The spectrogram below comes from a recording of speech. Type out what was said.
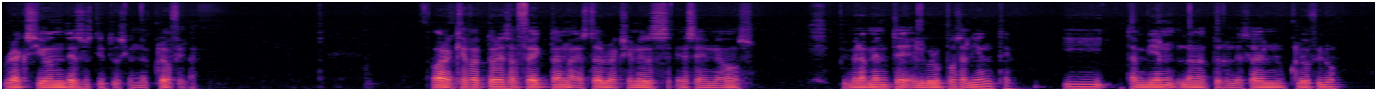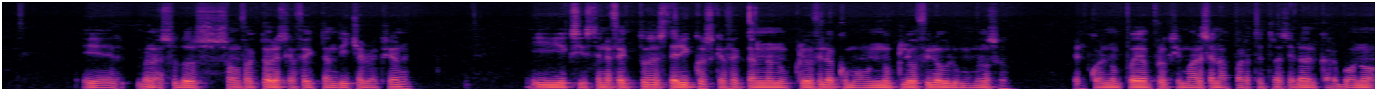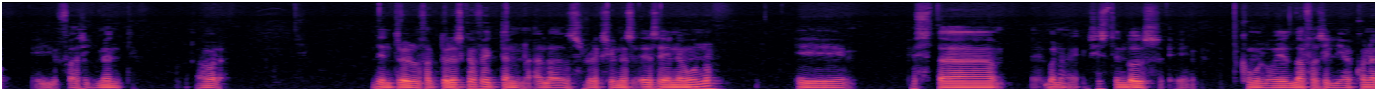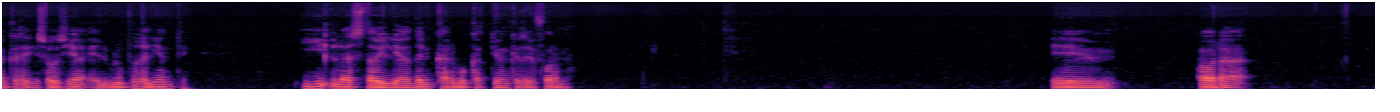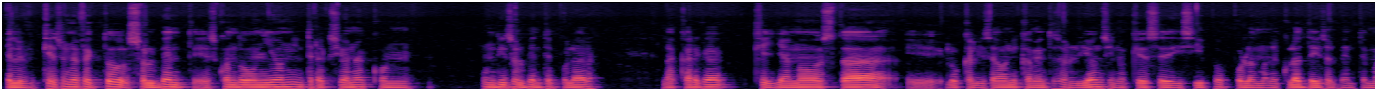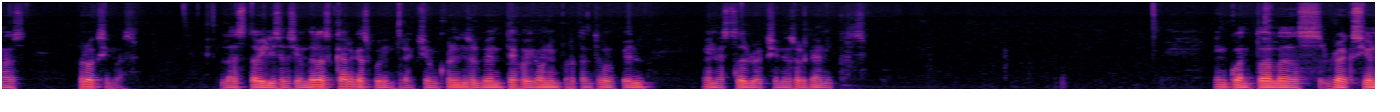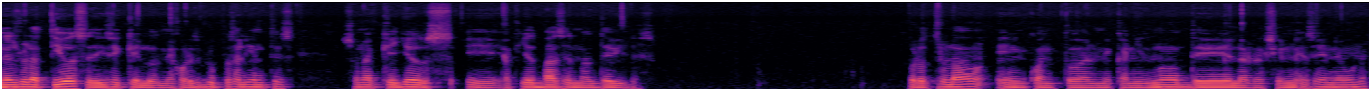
reacción de sustitución nucleófila. Ahora, ¿qué factores afectan a estas reacciones SN2? Primeramente, el grupo saliente y también la naturaleza del nucleófilo. Eh, bueno, estos dos son factores que afectan dicha reacción. Y existen efectos estéricos que afectan la nucleófila como un nucleófilo voluminoso el cual no puede aproximarse a la parte trasera del carbono eh, fácilmente. Ahora, dentro de los factores que afectan a las reacciones SN1, eh, está, bueno, existen dos, eh, como lo es la facilidad con la que se disocia el grupo saliente y la estabilidad del carbocatión que se forma. ahora, el, que es un efecto solvente, es cuando un ion interacciona con un disolvente polar, la carga que ya no está eh, localizada únicamente sobre el ion, sino que se disipa por las moléculas de disolvente más próximas. La estabilización de las cargas por interacción con el disolvente juega un importante papel en estas reacciones orgánicas. En cuanto a las reacciones relativas, se dice que los mejores grupos salientes son aquellos, eh, aquellas bases más débiles. Por otro lado, en cuanto al mecanismo de la reacción SN1,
